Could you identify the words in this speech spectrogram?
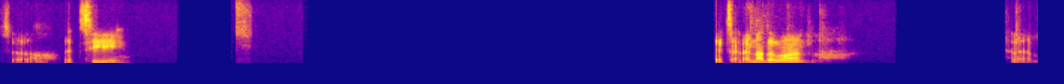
So let's see. Let's add another one. Um,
